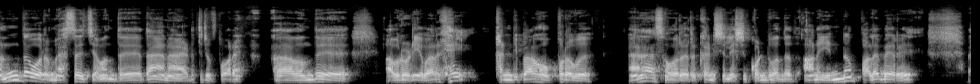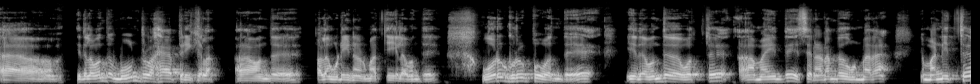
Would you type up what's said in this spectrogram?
அந்த ஒரு மெசேஜை வந்து தான் நான் எடுத்துட்டு போறேன். அதாவது வந்து அவருடைய வருகை கண்டிப்பாக ஒப்புரவு ஒரு ரெக்கன்சிலேஷன் கொண்டு வந்தது. ஆனால் இன்னும் பல பேர் இதில் வந்து மூன்று வகையாக பிரிக்கலாம். அதாவது வந்து பழங்குடியினர் மத்தியில் வந்து ஒரு குரூப் வந்து இதை வந்து ஒத்து அமைந்து சரி நடந்தது உண்மைதான். மன்னித்து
